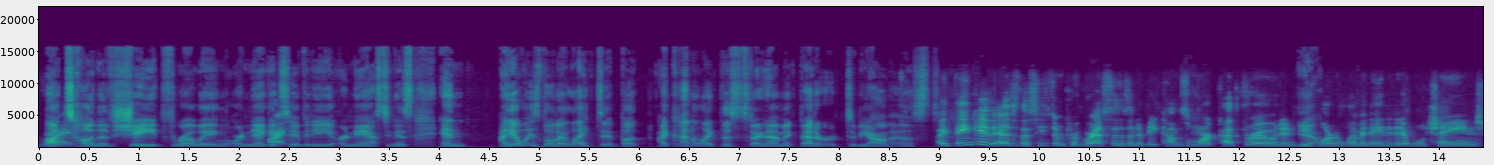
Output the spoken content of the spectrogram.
Right. a ton of shade throwing or negativity or nastiness. And I always thought I liked it, but I kind of like this dynamic better, to be honest. I think it as the season progresses and it becomes more cutthroat and Yeah. people are eliminated, it will change.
